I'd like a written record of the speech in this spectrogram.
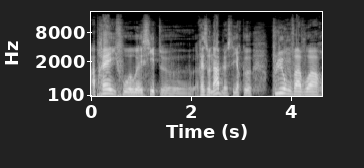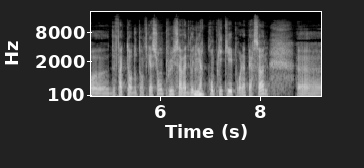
Après, il faut aussi être euh, raisonnable, c'est-à-dire que plus on va avoir euh, de facteurs d'authentification, plus ça va devenir mhm. compliqué pour la personne. Euh,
